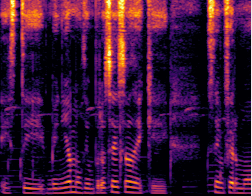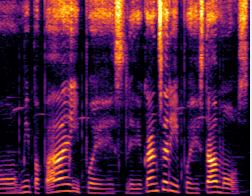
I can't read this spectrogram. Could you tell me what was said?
Este, veníamos de un proceso de que se enfermó mi papá y pues le dio cáncer y pues estábamos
